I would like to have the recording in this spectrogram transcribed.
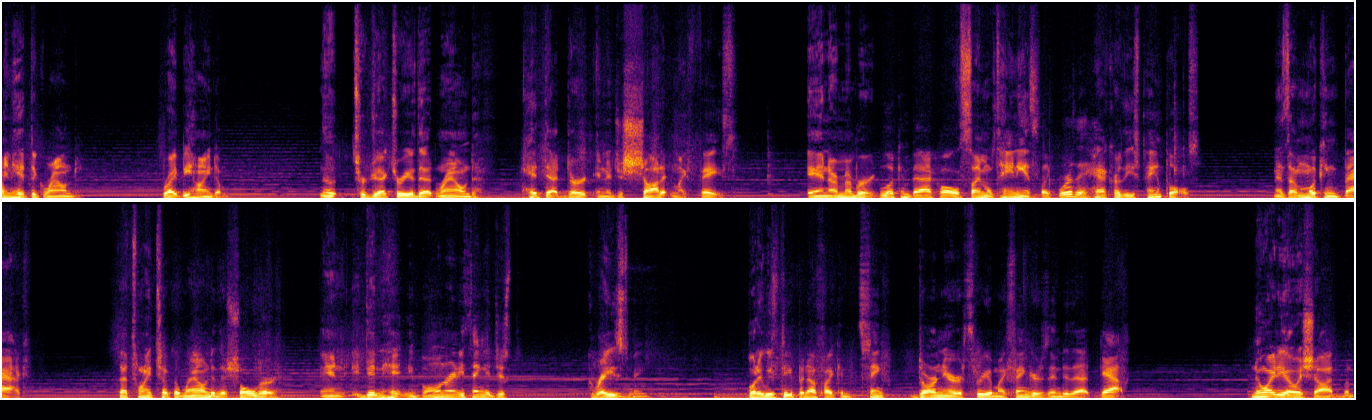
and hit the ground right behind him. The trajectory of that round hit that dirt and it just shot it in my face. And I remember looking back all simultaneous, like, where the heck are these paintballs? And as I'm looking back, that's when I took a round to the shoulder and it didn't hit any bone or anything, it just grazed me. But it was deep enough I could sink darn near three of my fingers into that gap. No idea I was shot, but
